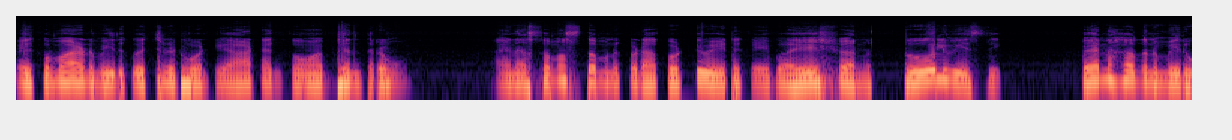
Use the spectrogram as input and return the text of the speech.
మీ కుమారుడు మీదకి వచ్చినటువంటి ఆటంకం అభ్యంతరం ఆయన సమస్తమును కూడా కొట్టివేయటకై మహేశ్వరును తోలివేసి బెనహదును మీరు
